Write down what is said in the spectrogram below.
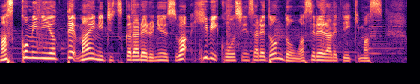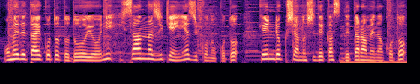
マスコミによって毎日作られるニュースは日々更新されどんどん忘れられていきます。おめでたいことと同様に悲惨な事件や事故のこと権力者のしでかすでたらめなこと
